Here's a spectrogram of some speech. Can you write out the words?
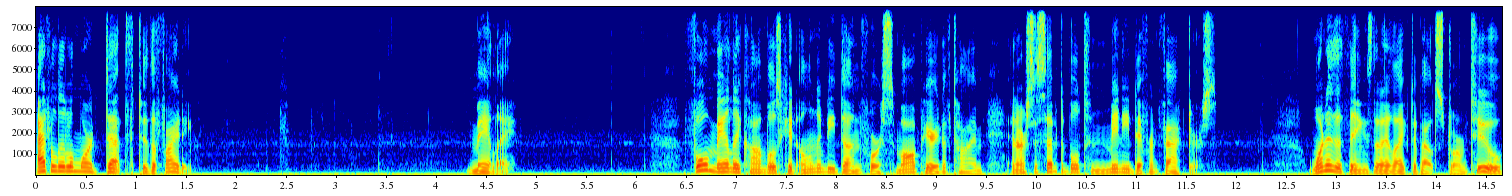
add a little more depth to the fighting. Melee. Full melee combos can only be done for a small period of time and are susceptible to many different factors. One of the things that I liked about Storm 2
